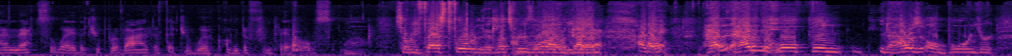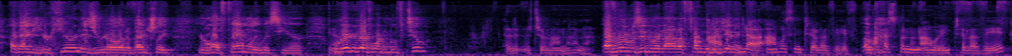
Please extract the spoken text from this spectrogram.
and that's the way that you provide it, that you work on different levels. Wow. So we fast forwarded, let's rewind again. Okay. Uh, how, did, how did the whole thing, you know, how was it all born? You're, I imagine you're here in Israel and eventually your whole family was here. Yeah. Where did everyone move to? Uh, to Ra'anana. Everyone was in Ra'anana from the I, beginning? No, I was in Tel Aviv. Okay. My husband and I were in Tel Aviv.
